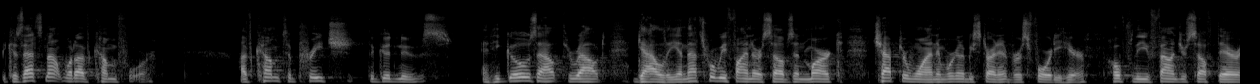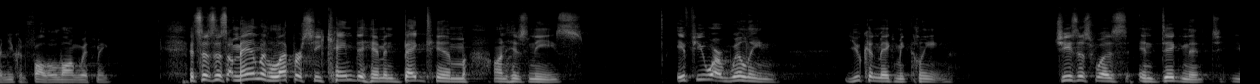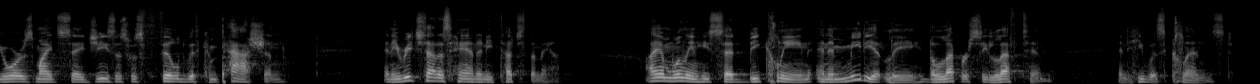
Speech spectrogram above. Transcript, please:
because that's not what I've come for. I've come to preach the good news. And he goes out throughout Galilee, and that's where we find ourselves in Mark chapter 1, and we're going to be starting at verse 40 here. Hopefully, you found yourself there and you can follow along with me. It says this A man with leprosy came to him and begged him on his knees, If you are willing, you can make me clean. Jesus was indignant, yours might say. Jesus was filled with compassion. And he reached out his hand and he touched the man. I am willing, he said, be clean. And immediately the leprosy left him, and he was cleansed.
